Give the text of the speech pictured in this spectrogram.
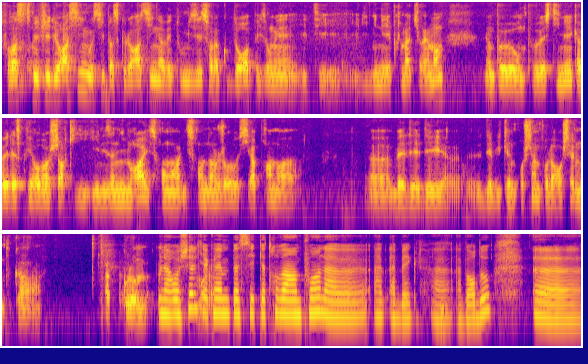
Il faudra se méfier du Racing aussi, parce que le Racing avait tout misé sur la Coupe d'Europe ils ont été éliminés prématurément on peut, on peut estimer qu'avec l'esprit revanchard qui, les animera, ils seront, ils seront dangereux aussi à prendre euh, ben, des, des, des week-ends prochains pour La Rochelle, en tout cas, à. La Rochelle qui a quand même passé 81 points là euh, à, à Bègle, à, à Bordeaux. Euh,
